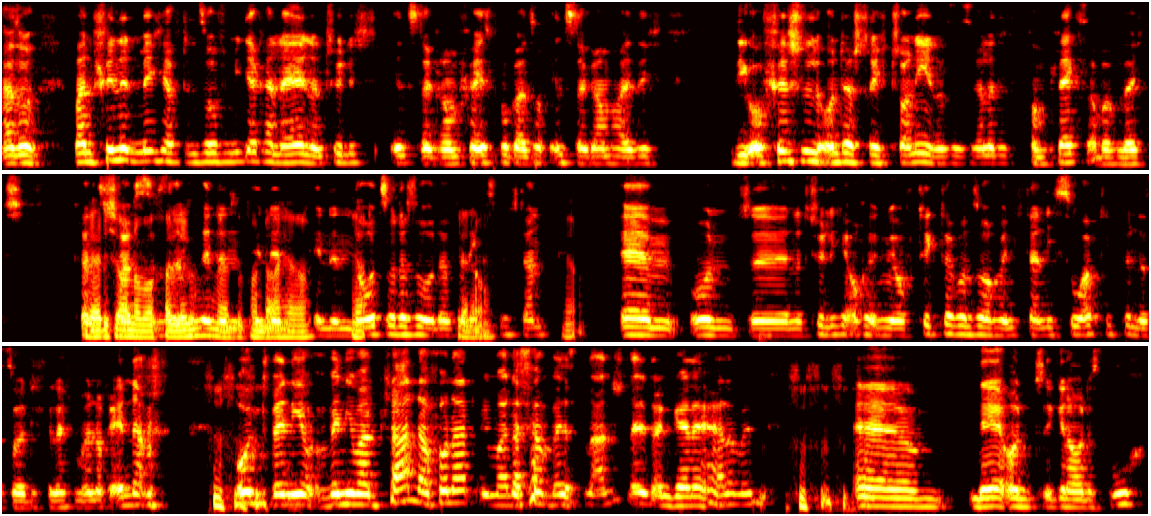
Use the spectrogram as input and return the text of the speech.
also man findet mich auf den Social Media Kanälen, natürlich Instagram, Facebook, als auch Instagram heiße ich die Official-Johnny. Das ist relativ komplex, aber vielleicht kannst, ich auch nochmal in verlinken, also den, von in den, daher, in den ja, Notes oder so oder genau. verlinkst mich dann. Ja. Ähm, und äh, natürlich auch irgendwie auf TikTok und so, auch wenn ich da nicht so aktiv bin, das sollte ich vielleicht mal noch ändern. Und wenn, ihr, wenn jemand einen Plan davon hat, wie man das am besten anstellt, dann gerne her damit. Ähm, nee, und genau, das Buch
